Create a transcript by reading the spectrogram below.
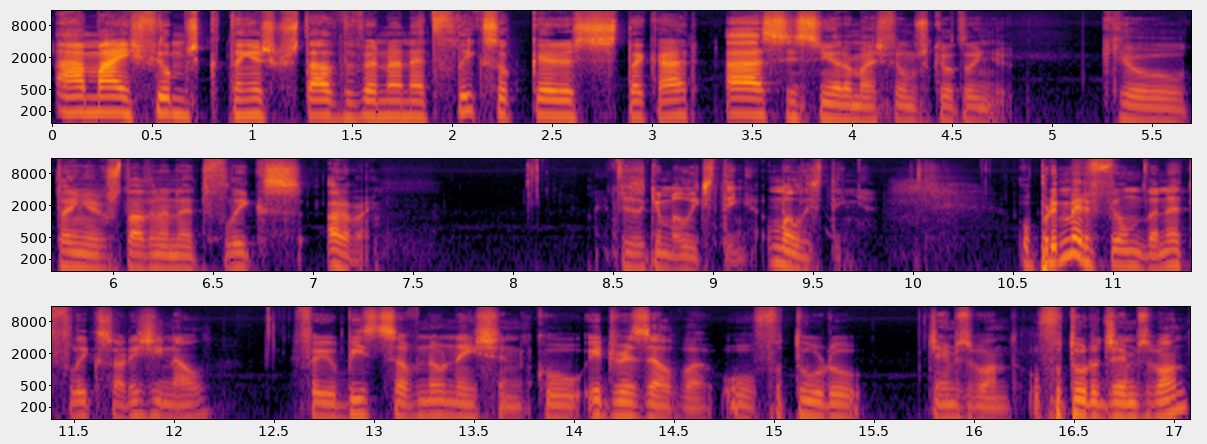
Há mais filmes que tenhas gostado de ver na Netflix ou que queiras destacar? Ah, sim senhora, mais filmes que eu tenho que eu tenha gostado na Netflix. Ora bem, fiz aqui uma listinha, uma listinha. O primeiro filme da Netflix original foi o Beasts of No Nation com o Idris Elba, o futuro James Bond. O futuro James Bond,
